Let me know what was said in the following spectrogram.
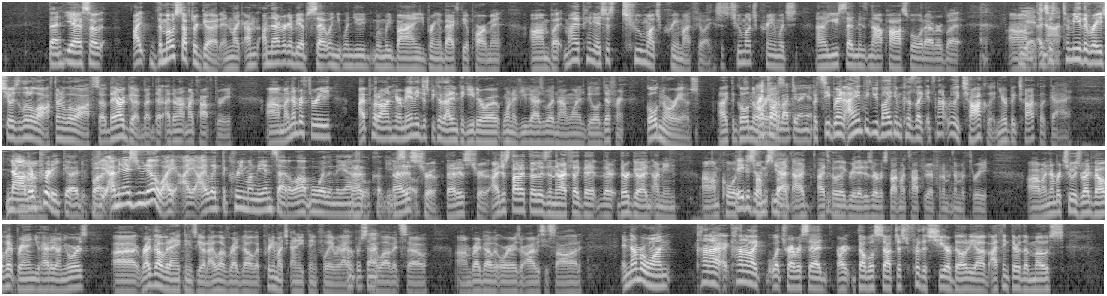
Ben? Yeah, so I the most stuffed are good, and like I'm I'm never gonna be upset when you when you when we buy and you bring them back to the apartment. Um, but my opinion, it's just too much cream. I feel like it's just too much cream, which I know you said is not possible, whatever. But um, yeah, it's, it's just to me the ratio is a little off. They're a little off, so they are good, but they're, they're not my top three. Um, my number three, I put on here mainly just because I didn't think either one of you guys would, and I wanted to be a little different. Golden Oreos. I like the golden Oreos. I thought about doing it. But see, Brandon, I didn't think you'd like them because like it's not really chocolate, and you're a big chocolate guy. Nah, they're Um, pretty good. but- I mean, as you know, I, I, I like the cream on the inside a lot more than the actual That, cookies. that so. is true. That is true. I just thought I'd throw those in there. I feel like they they're they're good. I mean, um, I'm cool. with- They deserve um, a spot. Yeah, I, I totally agree. They deserve a spot in my top three. I put them at number three. Uh, my number two is red velvet. Brandon, you had it on yours. Uh, red velvet, anything's good. I love red velvet. Pretty much anything flavored. I, 100%. I love it. So, um, red velvet Oreos are obviously solid. And number one, kind of kind of like what Trevor said, are double stuff just for the sheer ability of. I think they're the most.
